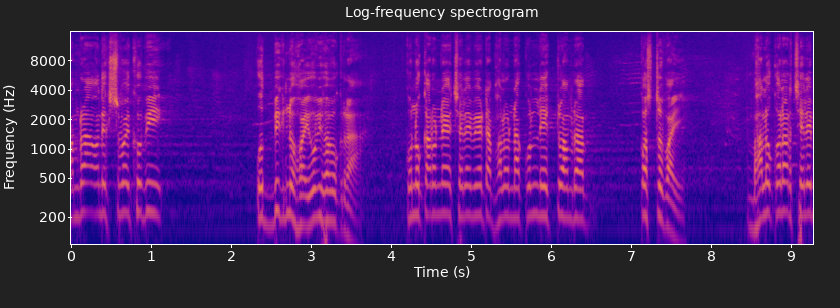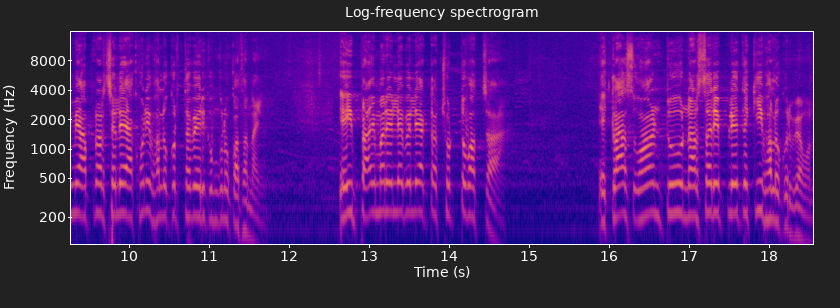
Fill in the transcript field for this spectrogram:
আমরা অনেক সময় খুবই উদ্বিগ্ন হয় অভিভাবকরা। কোনো কারণে ছেলে মেয়েটা ভালো না করলে একটু আমরা কষ্ট পাই। ভালো করার ছেলে মেয়ে, আপনার ছেলে এখনই ভালো করতে হবে, এরকম কোনো কথা নাই। এই প্রাইমারি লেভেলে একটা ছোট্ট বাচ্চা। এই ক্লাস ওয়ান টু নার্সারি প্লেতে কি ভালো করবে এমন?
